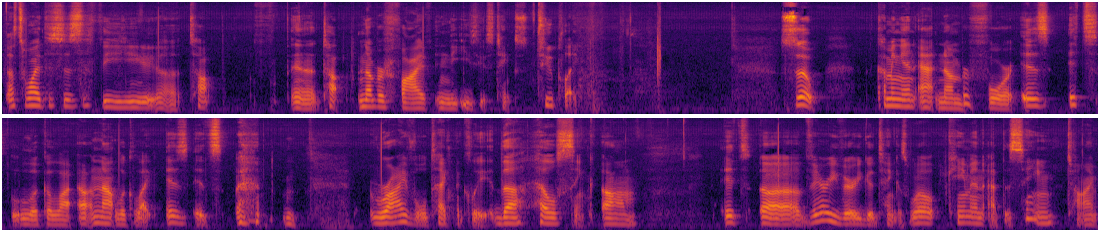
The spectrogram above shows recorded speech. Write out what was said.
that's why this is the uh, top uh, top number five in the easiest tanks to play. So, coming in at number four is its look alike, uh, not look alike, is its rival technically, the Helsing. Um, it's a very, very good tank as well. Came in at the same time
